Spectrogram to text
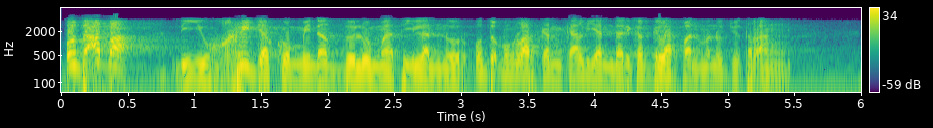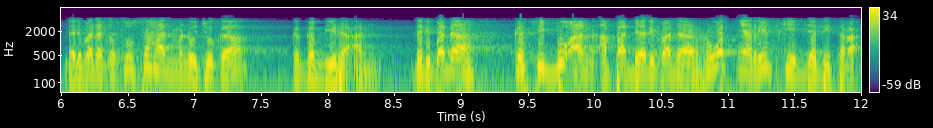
Untuk apa? Liyukhrijakum minadh-dhulumati ilan nur. Untuk mengeluarkan kalian dari kegelapan menuju terang. Daripada kesusahan menuju ke kegembiraan. Daripada kesibukan apa daripada ruwetnya rizki menjadi terak,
